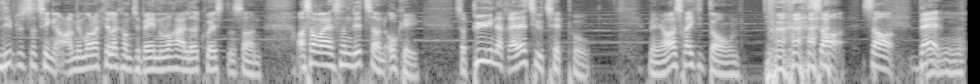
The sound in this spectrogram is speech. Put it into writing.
lige pludselig så tænkte jeg, "Åh, jeg må nok hellere komme tilbage, nu har jeg lavet questen sådan. Og så var jeg sådan lidt sådan, okay, så byen er relativt tæt på, men jeg er også rigtig doven. så, så hvad, Uh.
